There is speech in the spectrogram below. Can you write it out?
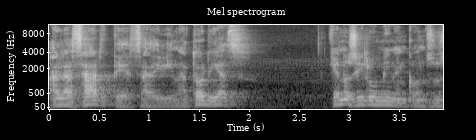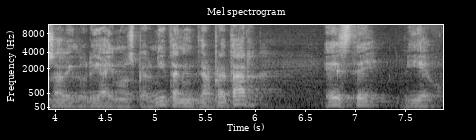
a las artes adivinatorias, que nos iluminen con su sabiduría y nos permitan interpretar este viejo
